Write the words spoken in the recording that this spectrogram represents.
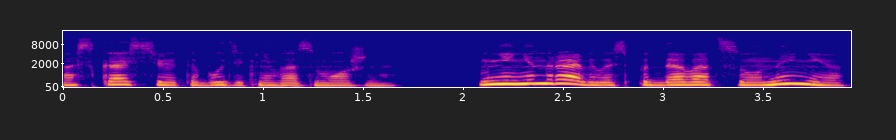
А с Кассио это будет невозможно. Мне не нравилось поддаваться унынию,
